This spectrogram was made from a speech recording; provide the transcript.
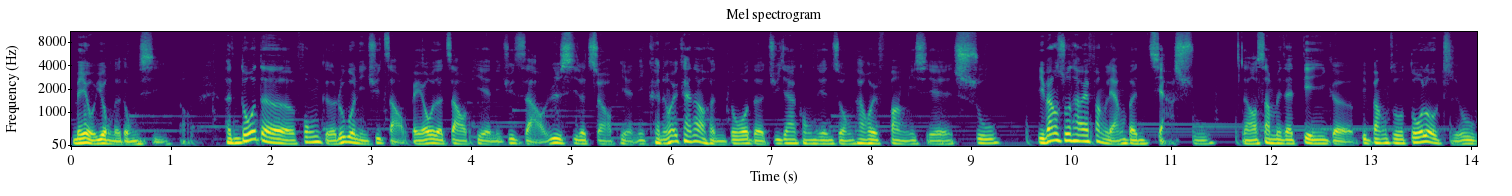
没有用的东西啊。很多的风格，如果你去找北欧的照片，你去找日系的照片，你可能会看到很多的居家空间中，它会放一些书。比方说，他会放两本假书，然后上面再垫一个，比方说多肉植物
